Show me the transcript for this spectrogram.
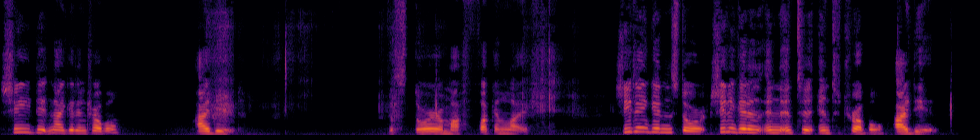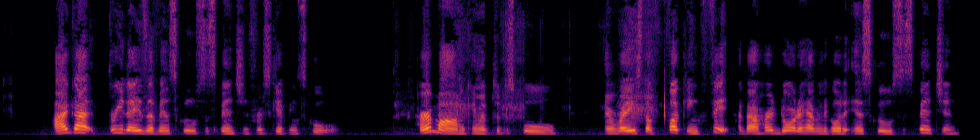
she did not get in trouble. I did. The story of my fucking life. She didn't get in store. She didn't get in, in, into into trouble. I did. I got three days of in school suspension for skipping school. Her mom came up to the school and raised a fucking fit about her daughter having to go to in school suspension.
